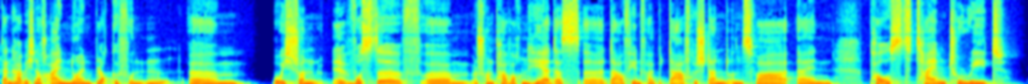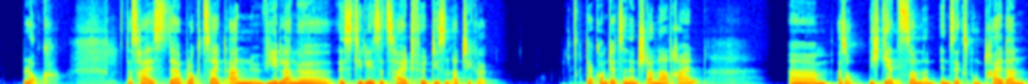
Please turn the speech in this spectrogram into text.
Dann habe ich noch einen neuen Blog gefunden, ähm, wo ich schon äh, wusste, ähm, schon ein paar Wochen her, dass äh, da auf jeden Fall Bedarf bestand, und zwar ein Post Time to Read Blog. Das heißt, der Blog zeigt an, wie lange ist die Lesezeit für diesen Artikel. Der kommt jetzt in den Standard rein. Ähm, also nicht jetzt, sondern in 6.3 dann.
